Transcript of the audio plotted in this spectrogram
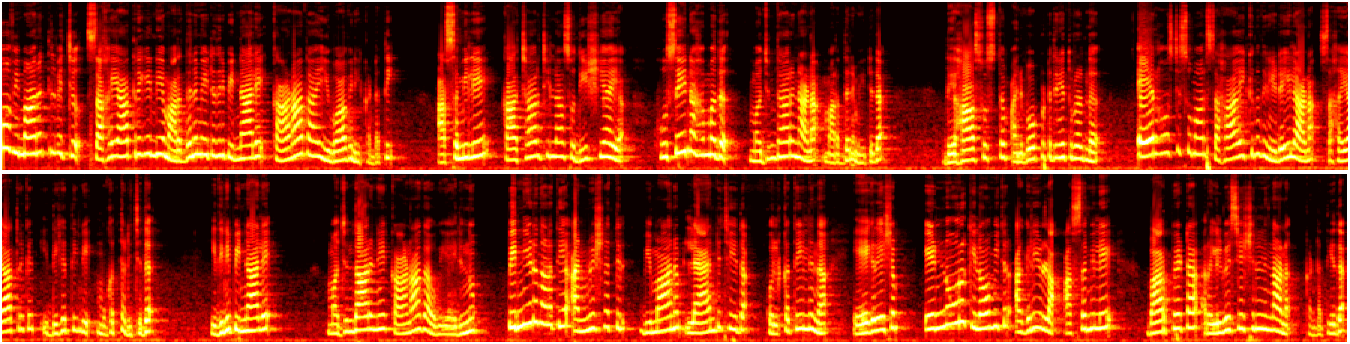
IndiGo വിമാനത്തിൽ വെച്ച് സഹയാത്രികന്റെ മർദ്ദനമേറ്റതിന് പിന്നാലെ കാണാതായ യുവാവിനെ കണ്ടെത്തി. അസമിലെ കാച്ചാർ ജില്ലാ സ്വദേശിയായ ഹുസൈൻ അഹമ്മദ് മജുംദാറിനാണ് മർദ്ദനമേറ്റത്. ദേഹാസ്വസ്ഥം അനുഭവപ്പെട്ടതിനെ തുടർന്ന് എയർ ഹോസ്റ്റസുമാർ സഹായിക്കുന്നതിനിടയിലാണ് സഹയാത്രികൻ ഇദ്ദേഹത്തിന്റെ മുഖത്തടിച്ചത്. ഇതിന് പിന്നാലെ മജുംദാറിനെ കാണാതാവുകയായിരുന്നു. പിന്നീട് നടത്തിയ അന്വേഷണത്തിൽ വിമാനം ലാൻഡ് ചെയ്ത കൊൽക്കത്തയിൽ നിന്ന് ഏകദേശം എണ്ണൂറ് കിലോമീറ്റർ അകലെയുള്ള അസമിലെ ബാർപേട്ട റെയിൽവേ സ്റ്റേഷനിൽ നിന്നാണ് കണ്ടെത്തിയത്.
